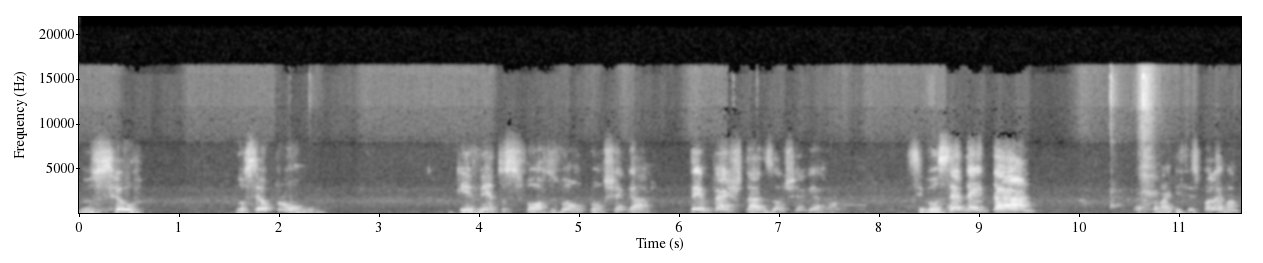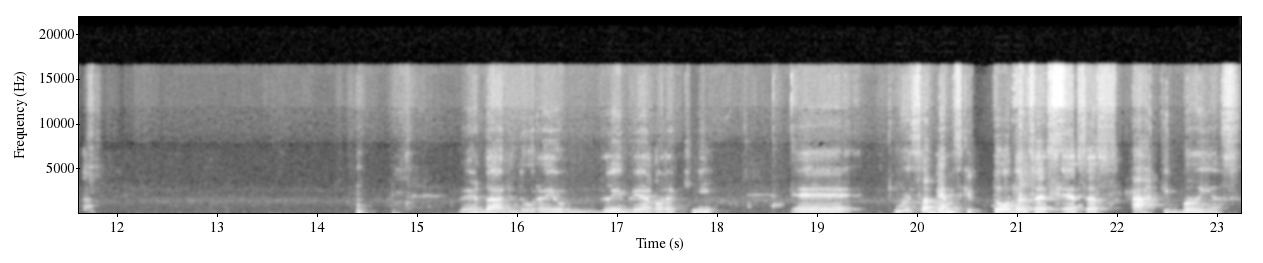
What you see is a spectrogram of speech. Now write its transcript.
no seu, no seu prumo porque ventos fortes vão, vão chegar, tempestades vão chegar. Se você deitar, vai ficar mais difícil para levantar. Verdade, Dora. Eu lembrei agora aqui é, que nós sabemos que todas essas artimanhas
